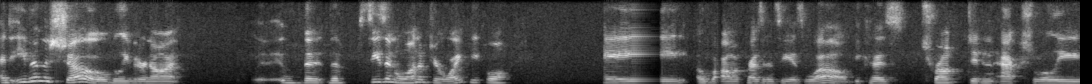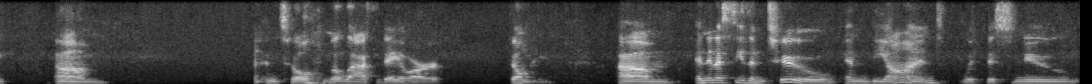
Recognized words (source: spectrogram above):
And even the show, believe it or not, the the season one of Dear White People, a Obama presidency as well because Trump didn't actually um, until the last day of our filming. Um, and in a season two and beyond, with this new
